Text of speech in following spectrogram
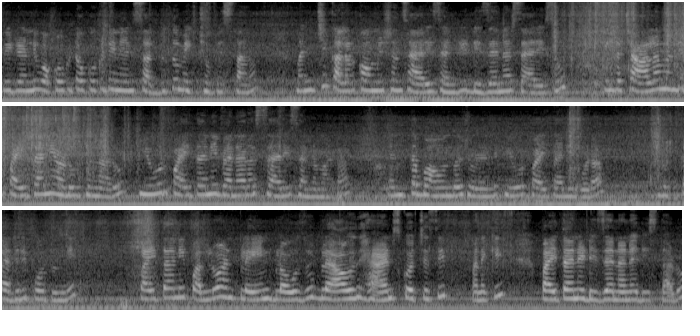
వీటన్ని ఒక్కొక్కటి ఒక్కొక్కటి నేను సర్దుతూ మీకు చూపిస్తాను. మంచి కలర్ కాంబినేషన్ శారీస్ అండి డిజైనర్ శారీస్ ఇంకా చాలామంది పైతాని అడుగుతున్నారు. ప్యూర్ పైతాని బెనారస్ శారీస్ అన్నమాట. ఎంత బాగుందో చూడండి ప్యూర్ పైతాని కూడా. లుక్ కదిలిపోతుంది. పైతాని పళ్ళు అండ్ ప్లెయిన్ బ్లౌజు బ్లౌజ్ హ్యాండ్స్కి వచ్చేసి మనకి పైతాని డిజైన్ అనేది ఇస్తాడు.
